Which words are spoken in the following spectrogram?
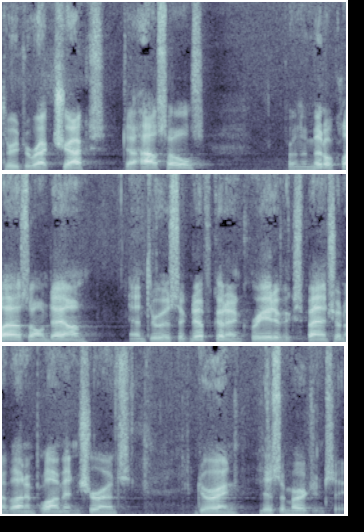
through direct checks to households from the middle class on down and through a significant and creative expansion of unemployment insurance during this emergency.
